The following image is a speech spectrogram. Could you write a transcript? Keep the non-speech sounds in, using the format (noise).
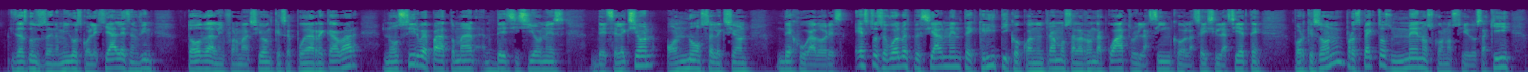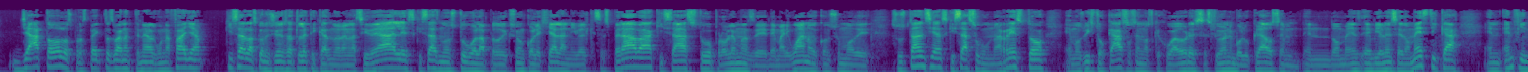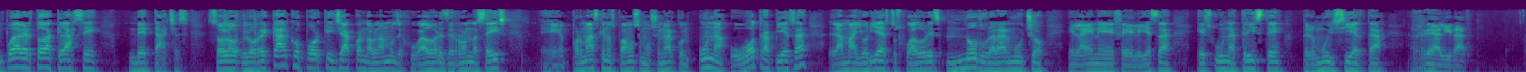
quizás con sus enemigos colegiales, en fin, toda la información que se pueda recabar nos sirve para tomar decisiones de selección o no selección de jugadores. Esto se vuelve especialmente crítico cuando entramos a la ronda 4 y la 5, la 6 y la 7, porque son prospectos menos conocidos. Aquí ya todos los prospectos van a tener alguna falla, Quizás las condiciones atléticas no eran las ideales, quizás no estuvo la producción colegial a nivel que se esperaba, quizás tuvo problemas de, marihuana o de consumo de sustancias, quizás hubo un arresto, hemos visto casos en los que jugadores estuvieron involucrados en, violencia doméstica, en, en fin, puede haber toda clase de tachas. Solo lo recalco porque ya cuando hablamos de jugadores de ronda 6, eh, por más que nos podamos emocionar con una u otra pieza, la mayoría de estos jugadores no durarán mucho en la NFL y esa es una triste pero muy cierta realidad.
